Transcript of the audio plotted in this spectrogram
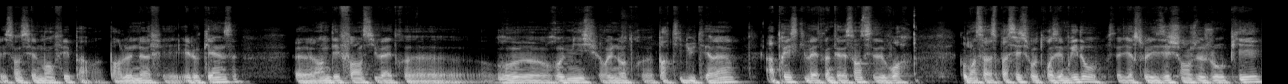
essentiellement fait par par le 9 et, et le 15. Euh, en défense, il va être euh, re- remis sur une autre partie du terrain. Après, ce qui va être intéressant, c'est de voir comment ça va se passer sur le troisième rideau, c'est-à-dire sur les échanges de jeu au pied.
